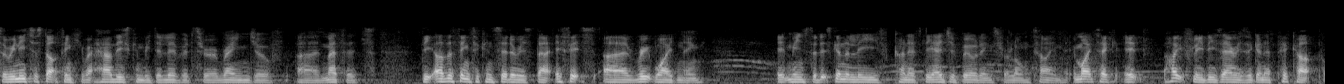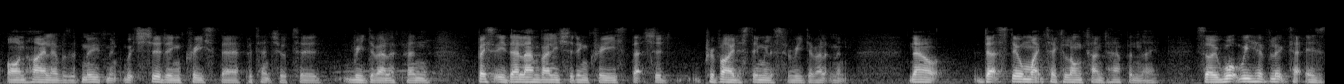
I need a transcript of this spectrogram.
so we need to start thinking about how these can be delivered through a range of uh, methods. The other thing to consider is that if it's uh, widening, it means that it's going to leave kind of the edge of buildings for a long time. It might take it. Hopefully, these areas are going to pick up on high levels of movement, which should increase their potential to redevelop, and basically their land value should increase. That should provide a stimulus for redevelopment. Now, that still might take a long time to happen, though. So what we have looked at is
